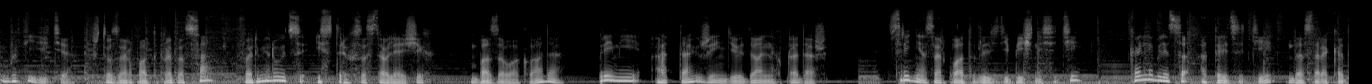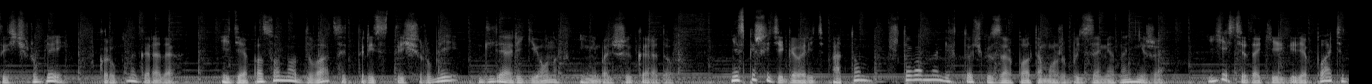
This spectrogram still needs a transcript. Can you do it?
вы видите, что зарплата продавца формируется из трех составляющих – базового оклада, премии, а также индивидуальных продаж. Средняя зарплата для типичной сети колеблется от 30 до 40 тысяч рублей в крупных городах и диапазон от 20-30 тысяч рублей для регионов и небольших городов. Не спешите говорить о том, что во многих точках зарплата может быть заметно ниже. Есть и такие, где платят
